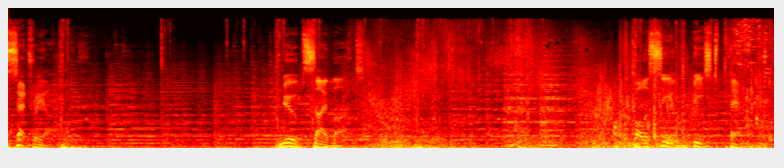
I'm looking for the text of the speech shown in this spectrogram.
Cetrion. Noob Saibot. Colosseum Beast Pen.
